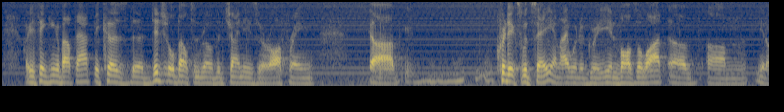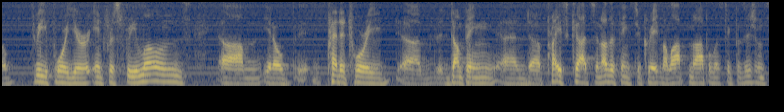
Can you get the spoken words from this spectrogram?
Are you thinking about that? Because the digital Belt and Road the Chinese are offering, uh, critics would say, and I would agree, involves a lot of um, you know three, four-year interest-free loans, um, you know, predatory uh, dumping and uh, price cuts and other things to create monopolistic positions.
